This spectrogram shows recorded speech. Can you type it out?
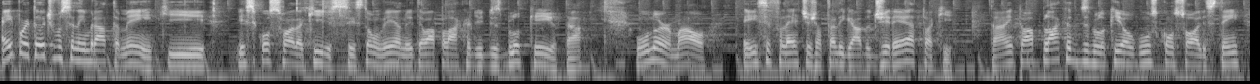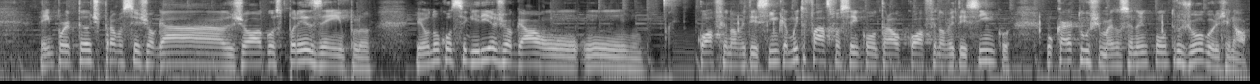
É importante você lembrar também que esse console aqui, vocês estão vendo, ele tem uma placa de desbloqueio, tá? O normal esse flat já tá ligado direto aqui, tá? Então a placa de desbloqueio, alguns consoles têm é importante para você jogar jogos, por exemplo, eu não conseguiria jogar um, um KOF 95, é muito fácil você encontrar o KOF 95, o cartucho, mas você não encontra o jogo original.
